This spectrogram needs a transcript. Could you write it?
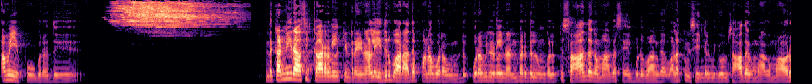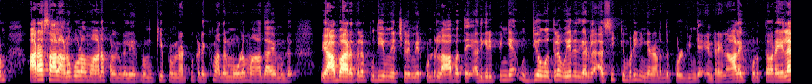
அமையப் போகிறது இந்த கன்னிராசிக்காரர்களுக்கு இன்றைய நாள் எதிர்பாராத பண உறவு உண்டு. உறவினர்கள் நண்பர்கள் உங்களுக்கு சாதகமாக செயல்படுவாங்க. வழக்கு விஷயங்கள் மிகவும் சாதகமாக மாறும். அரசால் அனுகூலமான பலன்கள் ஏற்படும். முக்கிய நட்பு கிடைக்கும். அதன் மூலம் ஆதாயம் உண்டு. வியாபாரத்தில் புதிய முயற்சிகளை மேற்கொண்டு லாபத்தை அதிகரிப்பீங்க. உத்தியோகத்தில் உயரதிகாரிகள் அசிக்கும்படி நீங்கள் நடந்து கொள்வீங்க இன்றைய நாளை பொறுத்தவரையில்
